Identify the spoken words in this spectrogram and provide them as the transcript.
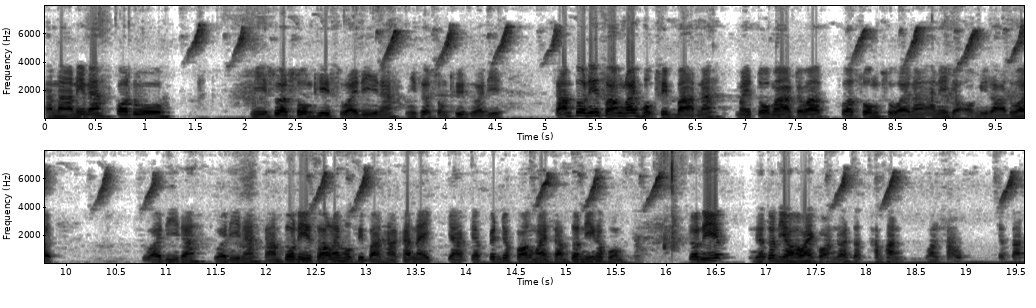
ขนาดนี้นะ ก็ดูมีเส่วนทรงที่สวยดีนะ มีเส่วนทรงที่สวยดีสามตัวนี้สองร้อยหกสิบบาทนะ ไม่โตมากแต่ว่าเส่วนทรงสวยนะ อันนี้จะออกดีลาด้วย สวยดีนะ สวยดีนะสามตัวนี้สองร้อยหกสิบาทหาขั้นไหนอยากจะเป็นเจ้าของไหมสามตัวนี้ครับผม ตัวนี้เหลือต้นเดียวเอาไว้ก่อนแล้วจะทำพันธุ์วันเสาร์จะตัด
